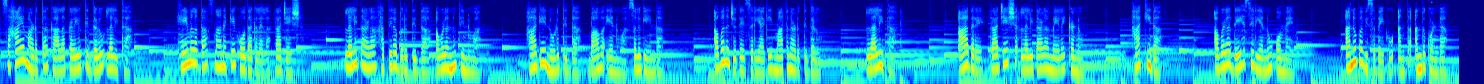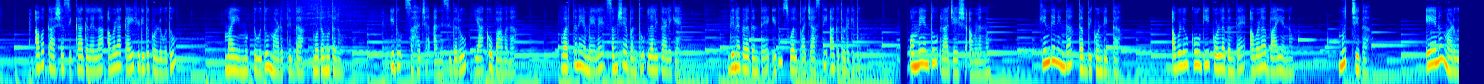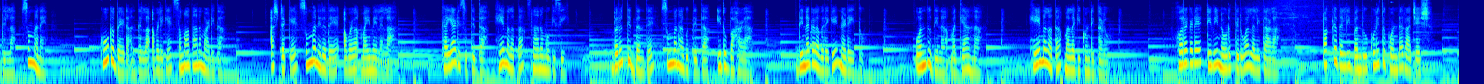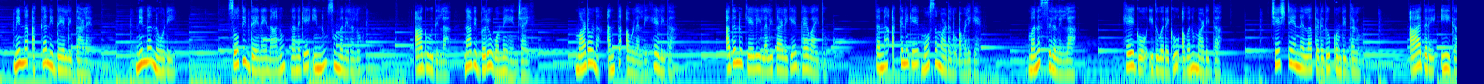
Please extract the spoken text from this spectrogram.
ಸಹಾಯ ಮಾಡುತ್ತಾ ಕಾಲ ಕಳೆಯುತ್ತಿದ್ದಳು ಲಲಿತಾ. ಹೇಮಲತಾ ಸ್ನಾನಕ್ಕೆ ಹೋದಾಗಲೆಲ್ಲ ರಾಜೇಶ್. ಲಲಿತಾಳ ಹತ್ತಿರ ಬರುತ್ತಿದ್ದ ಅವಳನ್ನು ತಿನ್ನುವ ಹಾಗೆ ನೋಡುತ್ತಿದ್ದ ಭಾವ ಎನ್ನುವ ಸಲುಗೆಯಿಂದ ಅವನ ಜೊತೆ ಸರಿಯಾಗಿ ಮಾತನಾಡುತ್ತಿದ್ದಳು. ಲಲಿತಾ ಆದರೆ ರಾಜೇಶ್ ಲಲಿತಾಳ ಮೇಲೆ ಕಣ್ಣು ಹಾಕಿದ. ಅವಳ ದೇಹಸಿರಿಯನ್ನು ಒಮ್ಮೆ ಅನುಭವಿಸಬೇಕು ಅಂತ ಅಂದುಕೊಂಡ. ಅವಕಾಶ ಸಿಕ್ಕಾಗಲೆಲ್ಲ ಅವಳ ಕೈ ಹಿಡಿದುಕೊಳ್ಳುವುದು, ಮೈ ಮುಟ್ಟುವುದು ಮಾಡುತ್ತಿದ್ದ ಮೊದಮೊದಲು. ಇದು ಸಹಜ ಅನ್ನಿಸಿದರೂ ಯಾಕೋ ಭಾವನ? ವರ್ತನೆಯ ಮೇಲೆ ಸಂಶಯ ಬಂತು ಲಲಿತಾಳಿಗೆ. ದಿನಗಳದಂತೆ ಇದು ಸ್ವಲ್ಪ ಜಾಸ್ತಿ ಆಗತೊಡಗಿತು. ಒಮ್ಮೆಯಂತೂ ರಾಜೇಶ್ ಅವಳನ್ನು ಹಿಂದಿನಿಂದ ತಬ್ಬಿಕೊಂಡಿದ್ದ. ಅವಳು ಕೂಗಿ ಕೊಳ್ಳದಂತೆ ಅವಳ ಬಾಯಿಯನ್ನು ಮುಚ್ಚಿದ. ಏನೂ ಮಾಡುವುದಿಲ್ಲ, ಸುಮ್ಮನೆ. ಕೂಗಬೇಡ ಅಂತೆಲ್ಲ ಅವಳಿಗೆ ಸಮಾಧಾನ ಮಾಡಿದ. ಅಷ್ಟಕ್ಕೆ ಸುಮ್ಮನಿರದೆ ಅವಳ ಮೈಮೇಲೆಲ್ಲ ಕೈಯಾಡಿಸುತ್ತಿದ್ದ ಹೇಮಲತಾ ಸ್ನಾನ ಮುಗಿಸಿ ಬರುತ್ತಿದ್ದಂತೆ ಸುಮ್ಮನಾಗುತ್ತಿದ್ದ. ಇದು ಬಹಳ ದಿನಗಳವರೆಗೆ ನಡೆಯಿತು. ಒಂದು ದಿನ ಮಧ್ಯಾಹ್ನ ಹೇಮಲತಾ ಮಲಗಿಕೊಂಡಿದ್ದಳು. ಹೊರಗಡೆ ಟಿವಿ ನೋಡುತ್ತಿರುವ ಲಲಿತಾಳ ಪಕ್ಕದಲ್ಲಿ ಬಂದು ಕುಳಿತುಕೊಂಡ ರಾಜೇಶ್, ನಿನ್ನ ಅಕ್ಕ ನಿದ್ದೆಯಲ್ಲಿದ್ದಾಳೆ. ನಿನ್ನ ನೋಡಿ ಸೋತಿದ್ದೇನೆ ನಾನು, ನನಗೆ ಇನ್ನೂ ಸುಮ್ಮನಿರಲು ಆಗುವುದಿಲ್ಲ, ನಾವಿಬ್ಬರೂ ಒಮ್ಮೆ ಎಂಜಾಯ್ ಮಾಡೋಣ ಅಂತ ಅವಳಲ್ಲಿ ಹೇಳಿದ. ಅದನ್ನು ಕೇಳಿ ಲಲಿತಾಳಿಗೆ ಭಯವಾಯಿತು. ತನ್ನ ಅಕ್ಕನಿಗೆ ಮೋಸ ಮಾಡಲು ಅವಳಿಗೆ ಮನಸ್ಸಿರಲಿಲ್ಲ. ಹೇಗೋ ಇದುವರೆಗೂ ಅವನು ಮಾಡಿದ್ದ ಚೇಷ್ಟೆಯನ್ನೆಲ್ಲ ತಡೆದುಕೊಂಡಿದ್ದಳು. ಆದರೆ ಈಗ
